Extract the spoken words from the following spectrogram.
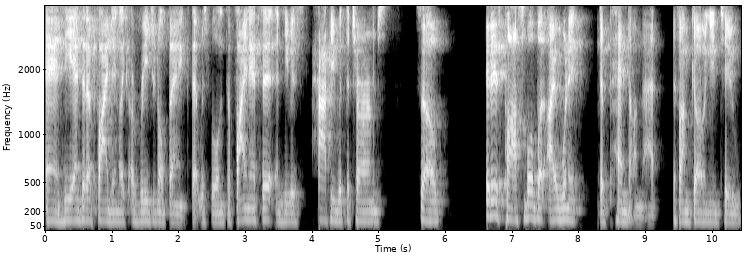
And he ended up finding like a regional bank that was willing to finance it. And he was happy with the terms. So it is possible, but I wouldn't depend on that if I'm going into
